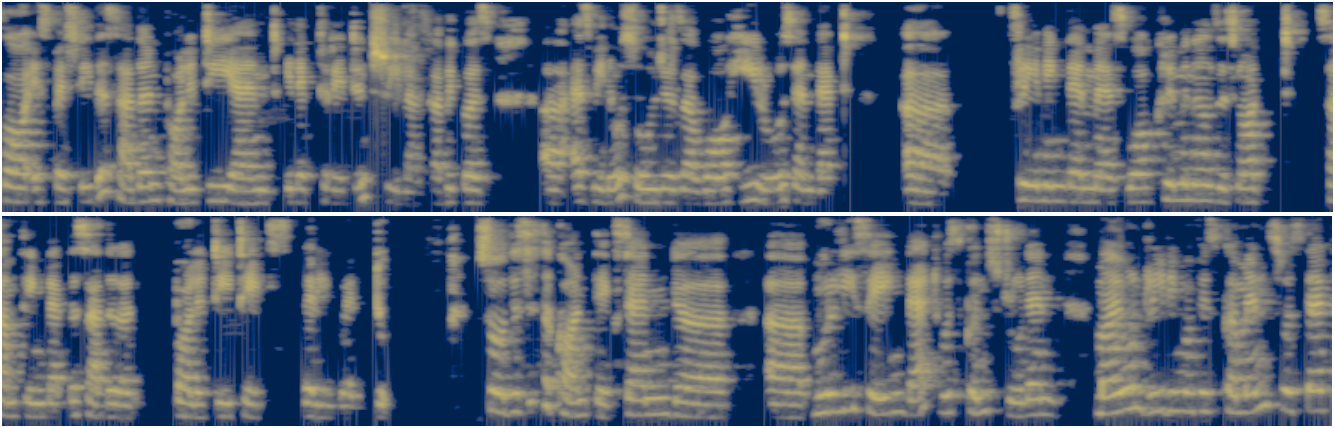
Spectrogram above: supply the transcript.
for especially the southern polity and electorate in Sri Lanka because, uh, as we know, soldiers are war heroes, and that uh, framing them as war criminals is not something that the southern polity takes very well to. So this is the context, and uh, uh, Murali saying that was construed. And my own reading of his comments was that,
